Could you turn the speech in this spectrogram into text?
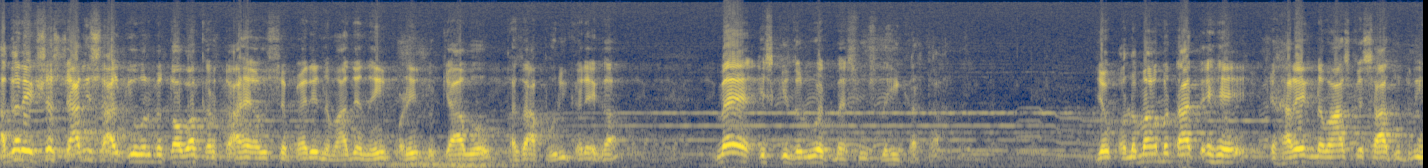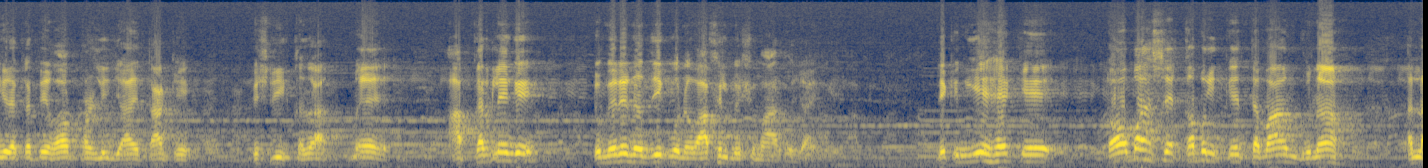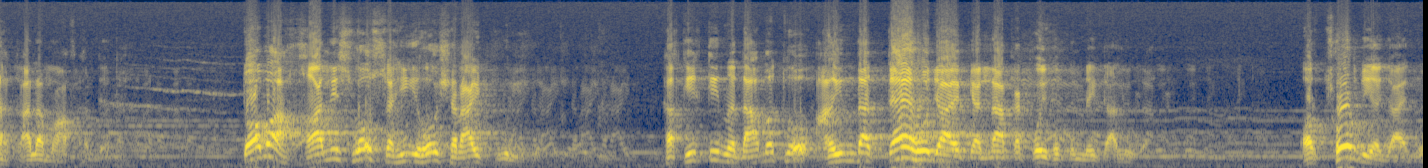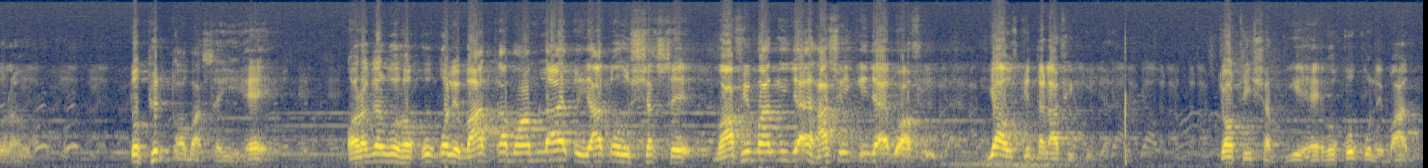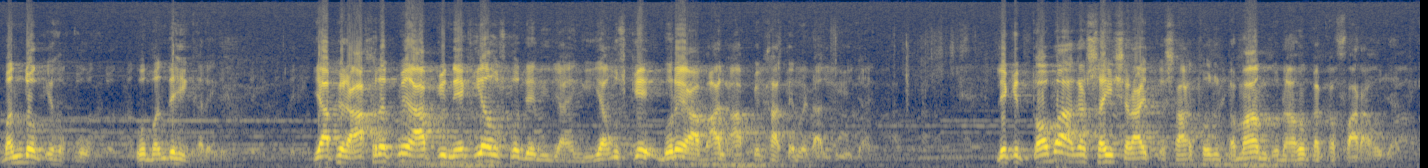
اگر ایک شخص چالیس سال کی عمر میں توبہ کرتا ہے اور اس سے پہلے نمازیں نہیں پڑھی، تو کیا وہ قضا پوری کرے گا؟ میں اس کی ضرورت محسوس نہیں کرتا۔ جب علماء بتاتے ہیں کہ ہر ایک نماز کے ساتھ اتنی ہی رکتیں اور پڑھ لی جائیں تاکہ پچھلی قضا میں آپ کر لیں گے، تو میرے نزدیک وہ نوافل میں شمار ہو جائیں گے۔ لیکن یہ ہے کہ توبہ سے قبل کے تمام گناہ اللہ تعالیٰ معاف کر توبہ خالص ہو، صحیح ہو، شرائط پوری ہو۔ حقیقی ندامت ہو، آئندہ طے ہو جائے کہ اللہ کا کوئی حکم نہیں ٹالوں گا۔ اور چھوڑ دیا جائے گناہوں تو پھر توبہ صحیح ہے۔ اور اگر وہ حقوق و لباد کا معاملہ ہے، تو یا تو اس شخص سے معافی مانگی جائے، حاصل کی جائے معافی، یا اس کی تلافی کی جائے۔ چوتھی شرط یہ ہے، حقوق و لباد بندوں کے حقوق، وہ بندے ہی کریں۔ گے یا پھر آخرت میں آپ کی نیکیاں اس کو دے دی جائیں گی یا اس کے برے اعمال آپ کے کھاتے میں ڈال دیے جائیں گے۔ لیکن توبہ اگر صحیح شرائط کے ساتھ ہو تو تمام گناہوں کا کفارہ ہو جاتی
